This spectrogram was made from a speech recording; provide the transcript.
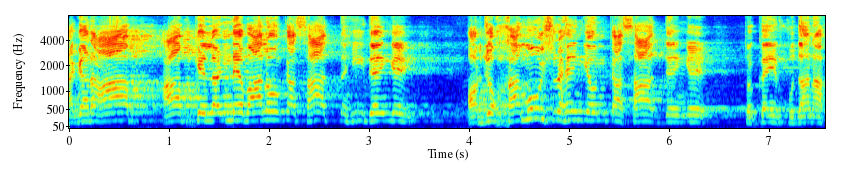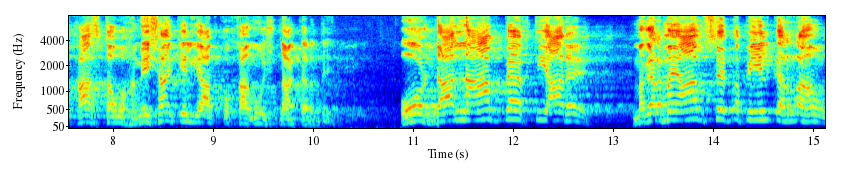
अगर आप आपके लड़ने वालों का साथ नहीं देंगे और जो खामोश रहेंगे, उनका साथ देंगे तो कहीं खुदा ना खास्ता वो हमेशा के लिए आपको खामोश ना कर दे। वोट डालना आपका अख्तियार है। मगर मैं आपसे अपील कर रहा हूँ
